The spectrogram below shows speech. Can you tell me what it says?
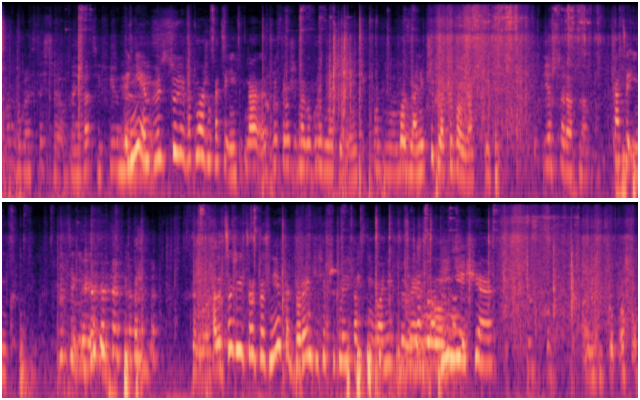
Skąd w ogóle jesteście? Organizacji, firmy? Nie, my studio tatuażu Kacynik na 27 grudnia 9 w Poznaniu przy Placu Wolności. Jeszcze raz nazwa. KC Ink. KC Ink. Ale coś jej cały czas nie? Tak do ręki się przyklei ta stuwa, nie chce wejść, zawinie się. Ale szybko poszło.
